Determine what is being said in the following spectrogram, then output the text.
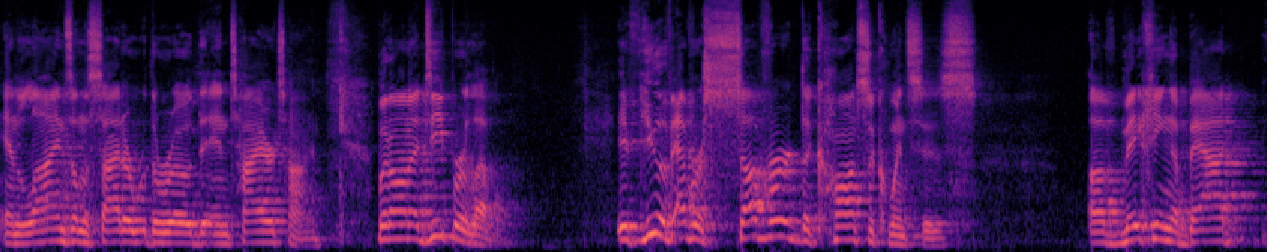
and lines on the side of the road the entire time. But on a deeper level, if you have ever suffered the consequences of making a bad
